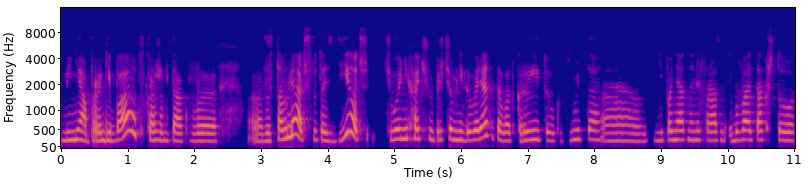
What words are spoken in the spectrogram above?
меня прогибают, скажем так, в заставляют что-то сделать, чего я не хочу. Причем не говорят это в открытую, какими-то э, непонятными фразами. И бывает так, что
